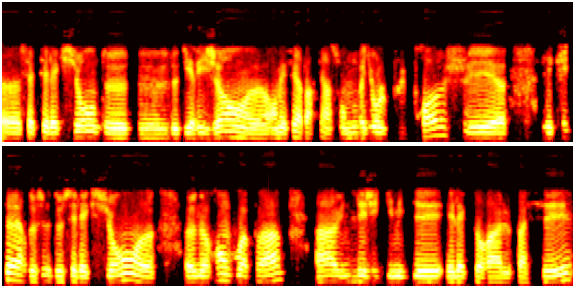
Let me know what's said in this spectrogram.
euh, cette sélection de, dirigeants, en effet, appartient à son noyau le plus proche et les critères de sélection ne renvoient pas à une légitimité électorale passée,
